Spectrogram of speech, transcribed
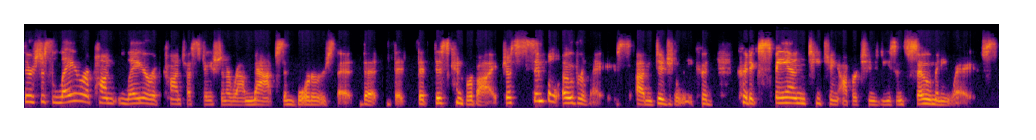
there's just layer upon layer of contestation around maps and borders that that that, that this can provide. Just simple overlays um, digitally could could expand teaching opportunities in so many ways.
